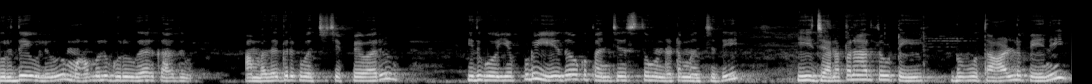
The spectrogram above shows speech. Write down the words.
గురుదేవులు మామూలు గురువుగారు కాదు. అమ్మ దగ్గరికి వచ్చి చెప్పేవారు ఇదిగో ఎప్పుడు ఏదో ఒక పని చేస్తూ ఉండటం మంచిది. ఈ జనపనారతోటి నువ్వు తాళ్ళు పేని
